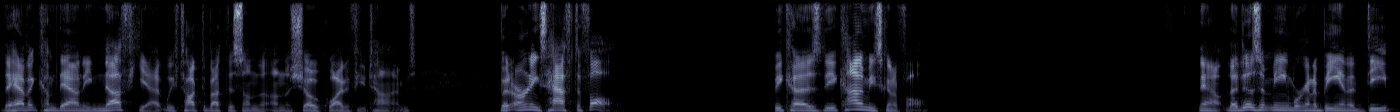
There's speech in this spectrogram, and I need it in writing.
They haven't come down enough yet. We've talked about this on the, on the show quite a few times but earnings have to fall because the economy is going to fall. Now, that doesn't mean we're going to be in a deep,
